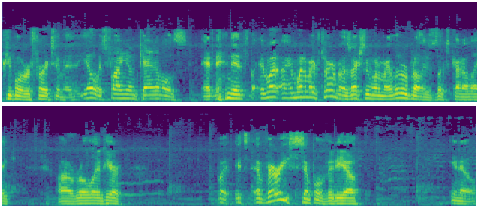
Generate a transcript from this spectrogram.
people refer to him as "Yo, it's Fine Young Cannibals," and and, it's, and, one, and one of my fraternity brothers, actually one of my little brothers, looks kind of like uh, Roland here. But it's a very simple video. You know,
